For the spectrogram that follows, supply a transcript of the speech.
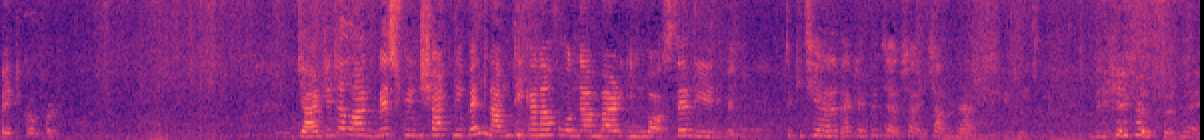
বেড কভার যার যেটা লাগবে স্ক্রিনশট নেবেন, নাম, ঠিকানা ফোন নাম্বার ইনবক্সে দিয়ে দিবেন। তুই কি চেহারা দেখাতে চাস? সামনে দেখে ফেলছে হ্যাঁ,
